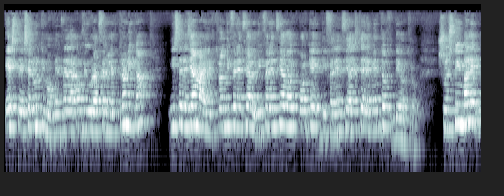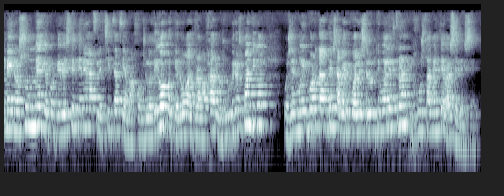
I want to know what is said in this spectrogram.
Este es el último que entra en la configuración electrónica y se le llama electrón diferencial o diferenciador porque diferencia este elemento de otro. Su spin vale menos un medio porque veis que tiene la flechita hacia abajo. Os lo digo porque luego al trabajar los números cuánticos pues es muy importante saber cuál es el último electrón y justamente va a ser ese.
